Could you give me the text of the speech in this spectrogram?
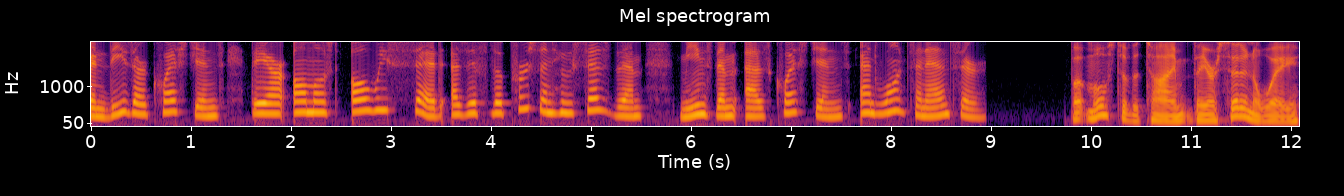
When these are questions, they are almost always said as if the person who says them means them as questions and wants an answer. But most of the time they are said in a way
